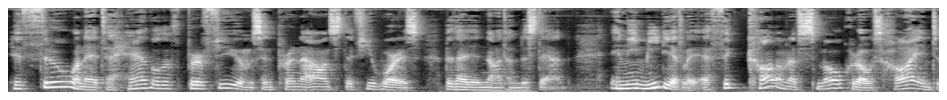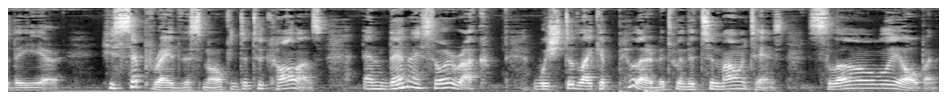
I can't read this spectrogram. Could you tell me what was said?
he threw on it a handful of perfumes and pronounced a few words that I did not understand. And immediately a thick column of smoke rose high into the air. He separated the smoke into two columns, and then I saw a rock, which stood like a pillar between the two mountains, slowly open,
